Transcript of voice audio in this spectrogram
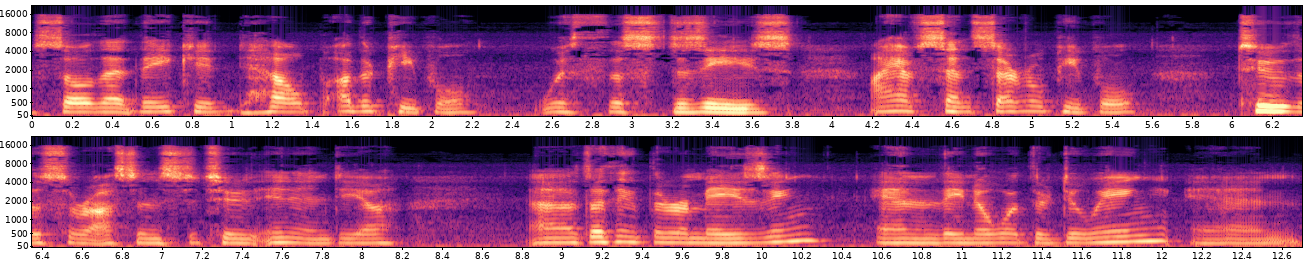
so that they could help other people with this disease. I have sent several people to the SRIAAS Institute in India. and I think they're amazing and they know what they're doing. And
